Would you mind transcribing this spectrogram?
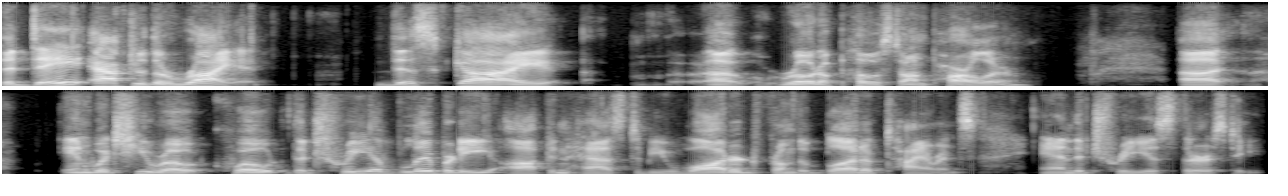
the day after the riot, this guy uh, wrote a post on Parler uh, in which he wrote, quote, the tree of liberty often has to be watered from the blood of tyrants, and the tree is thirsty.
